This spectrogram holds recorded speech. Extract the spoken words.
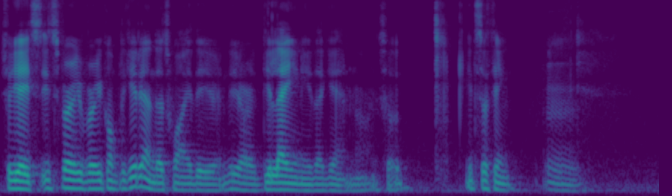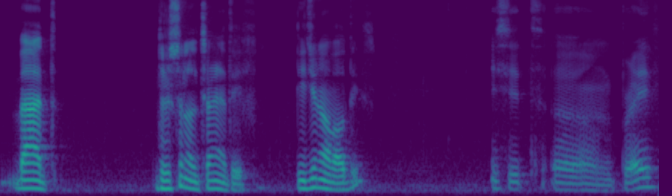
so yeah, it's it's very very complicated, and that's why they are, they are delaying it again. No? So it's a thing. Mm. But there's an alternative. Did you know about this? Is it um, Brave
